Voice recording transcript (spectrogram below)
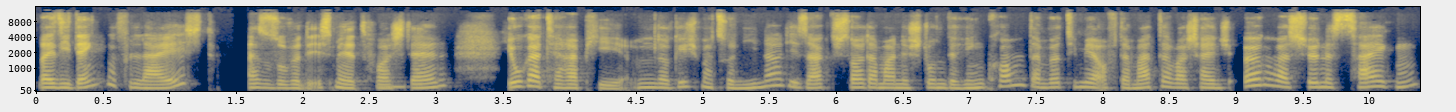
weil sie denken vielleicht, also so würde ich mir jetzt mhm. vorstellen, mhm. Yogatherapie, hm, da gehe ich mal zur Nina, die sagt, ich soll da mal eine Stunde hinkommen, dann wird die mir auf der Matte wahrscheinlich irgendwas Schönes zeigen,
